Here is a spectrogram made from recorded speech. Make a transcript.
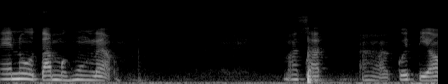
เมนูตำบักฮุงแล้ว มาสัดอ่าก๋วยเตี๋ยว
